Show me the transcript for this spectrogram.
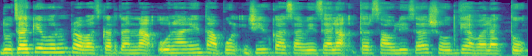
दुचाकीवरून प्रवास करताना उन्हाने तापून जीव कासावी झाला तर सावलीचा शोध घ्यावा लागतो.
